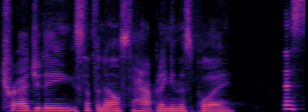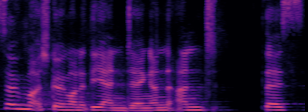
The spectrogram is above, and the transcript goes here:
tragedy, something else happening in this play? There's so much going on at the ending, and and there's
